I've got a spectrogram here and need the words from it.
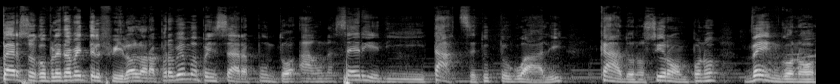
perso completamente il filo. Allora, proviamo a pensare appunto a una serie di tazze tutte uguali, cadono, si rompono, vengono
